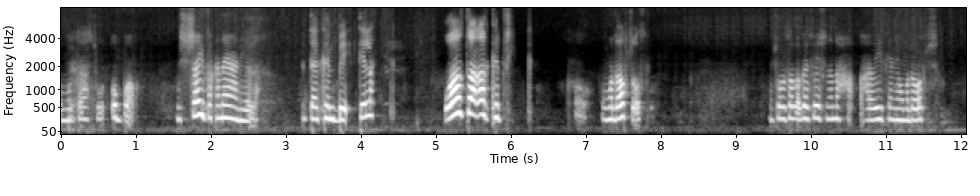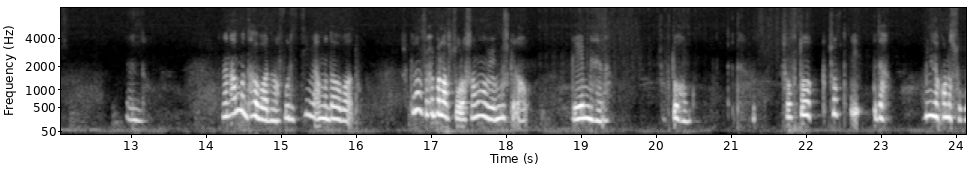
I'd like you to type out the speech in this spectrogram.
بمنتهى السهوله أوبا. مش شايفك أنا يعني يلا أنت كان بيقتلك. ولا طلقة كانت فيك. وما ضربش أصلا. مش هو طلع جت فيا عشان أنا حريف يعني هو ما ضربش. أنا اما ضرب بعض. المفروض التيم اما ضرب بعضه. عشان كده مش بحب ألعب صورة عشان هما ما بيعملوش كده أهو. جايين من هنا. شفتهم. شفتك. شفت إيه؟ إيه ده؟ مين اللي قنصه؟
